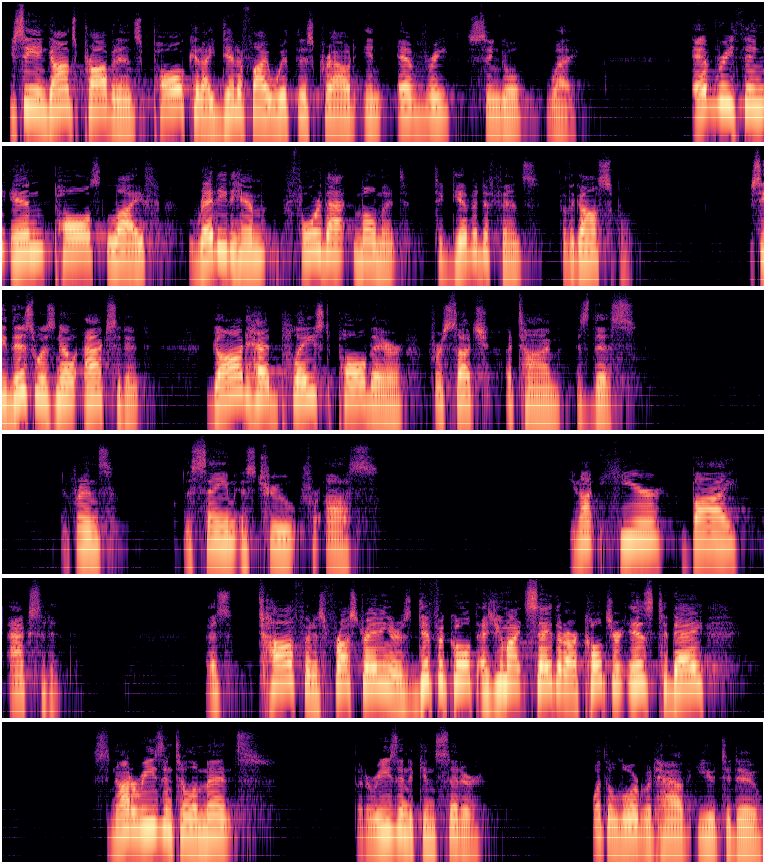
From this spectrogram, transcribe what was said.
You see, in God's providence, Paul could identify with this crowd in every single way. Everything in Paul's life readied him for that moment to give a defense for the gospel. You see, this was no accident. God had placed Paul there for such a time as this. And friends, the same is true for us. You're not here by accident. As tough and as frustrating or as difficult as you might say that our culture is today, it's not a reason to lament, but a reason to consider what the Lord would have you to do.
